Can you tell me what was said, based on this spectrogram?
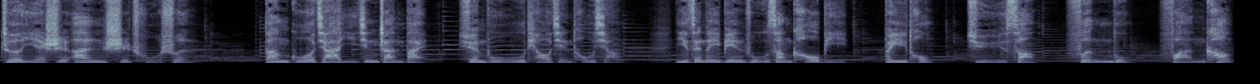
这也是安时处顺。当国家已经战败，宣布无条件投降，你在那边如丧考妣，悲痛、沮丧、愤怒、反抗、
